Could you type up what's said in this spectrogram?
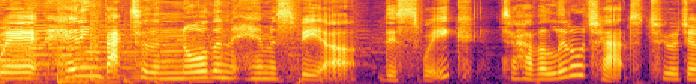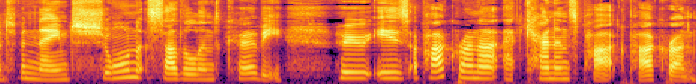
We're heading back to the northern hemisphere this week to have a little chat to a gentleman named Sean Southerland Kirby, who is a park runner at Canons Park Parkrun.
